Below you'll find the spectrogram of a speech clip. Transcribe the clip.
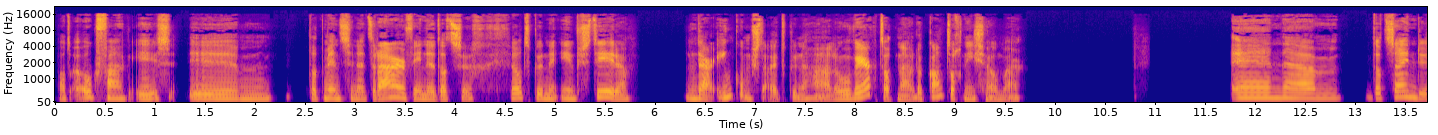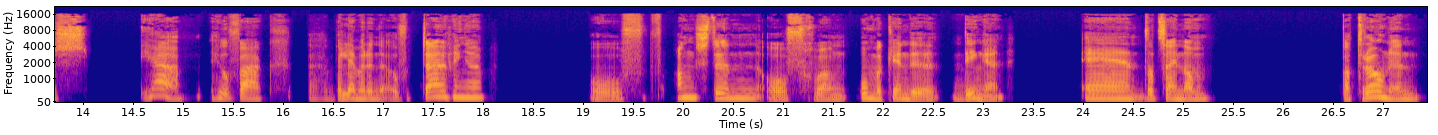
Wat ook vaak is, ehm, dat mensen het raar vinden dat ze geld kunnen investeren en daar inkomsten uit kunnen halen. Hoe werkt dat nou? Dat kan toch niet zomaar? En ehm, dat zijn dus ja, heel vaak uh, belemmerende overtuigingen of angsten of gewoon onbekende dingen. En dat zijn dan patronen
